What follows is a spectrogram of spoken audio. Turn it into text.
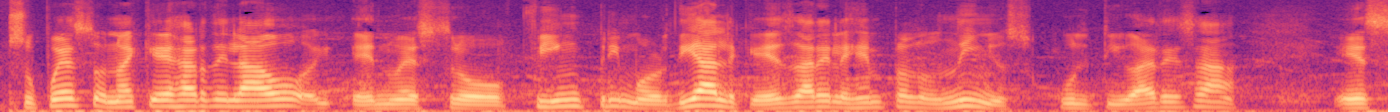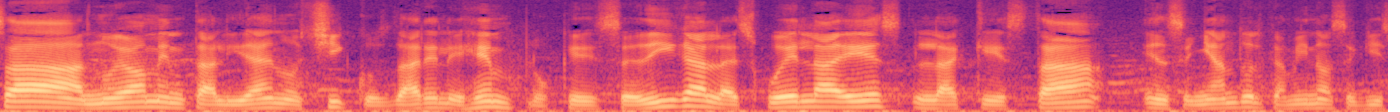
Por supuesto, no hay que dejar de lado eh, nuestro fin primordial que es dar el ejemplo a los niños, cultivar esa, esa nueva mentalidad en los chicos, dar el ejemplo, que se diga la escuela es la que está enseñando el camino a seguir.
